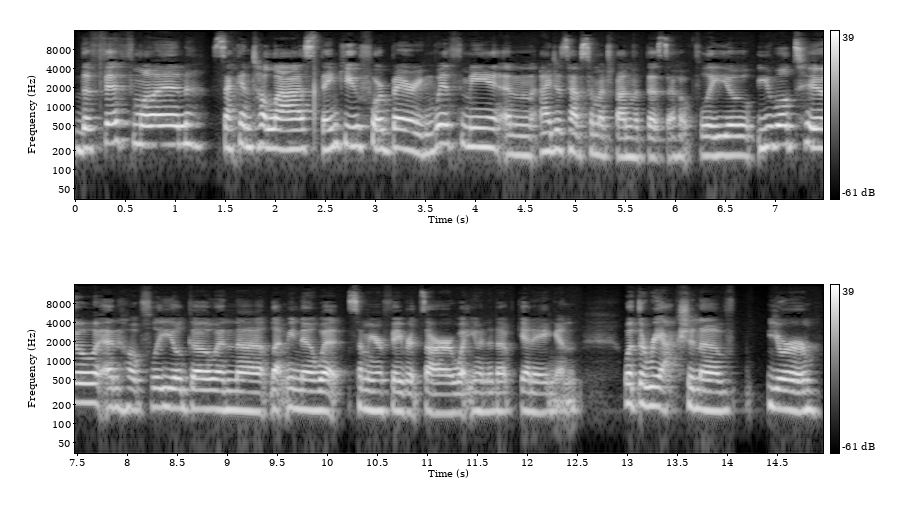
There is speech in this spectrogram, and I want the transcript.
The fifth one second to last thank you for bearing with me. And i just have so much fun with this so hopefully you you will too. And hopefully you'll go and uh, let me know what some of your favorites are what you ended up getting and what the reaction of your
